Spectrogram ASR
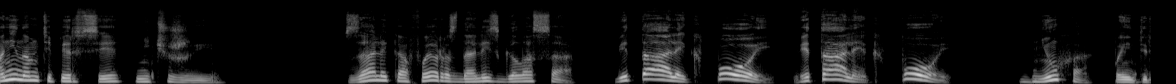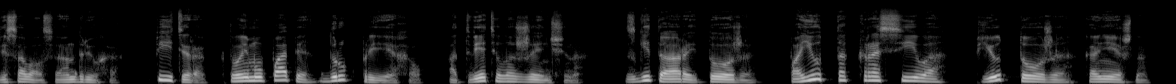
Они нам теперь все не чужие». В зале кафе раздались голоса. «Виталик, пой! Виталик, пой!» «Днюха?» — поинтересовался Андрюха. «Питера, к твоему папе друг приехал», — ответила женщина. С гитарой тоже. Поют так красиво. Пьют тоже, конечно,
